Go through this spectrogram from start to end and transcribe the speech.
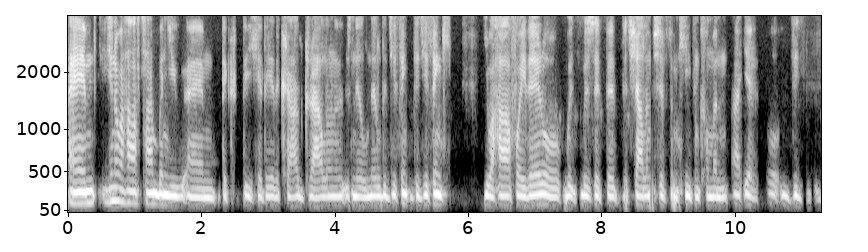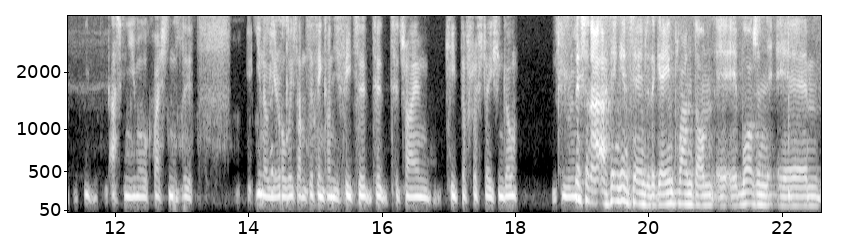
Um, you know, at half time when you um the you could hear the crowd growling and it was nil nil. Did you think? Did you think you were halfway there, or was it the, the challenge of them keeping coming at you, or the, asking you more questions? The you know, you're always having to think on your feet to to, to try and keep the frustration going. Listen, I think in terms of the game plan, Dom, it, it wasn't. Um,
